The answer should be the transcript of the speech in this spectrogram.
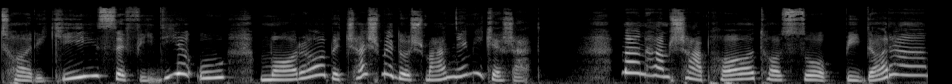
تاریکی سفیدی او ما را به چشم دشمن نمی کشد. من هم شبها تا صبح بیدارم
